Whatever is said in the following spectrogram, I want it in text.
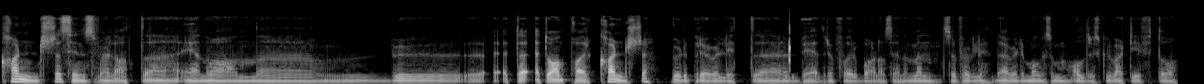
kanskje syns vel at uh, en og annen uh, et, et, og annet par kanskje burde prøve litt uh, bedre for barna sine. Men selvfølgelig, det er veldig mange som aldri skulle vært gift, og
